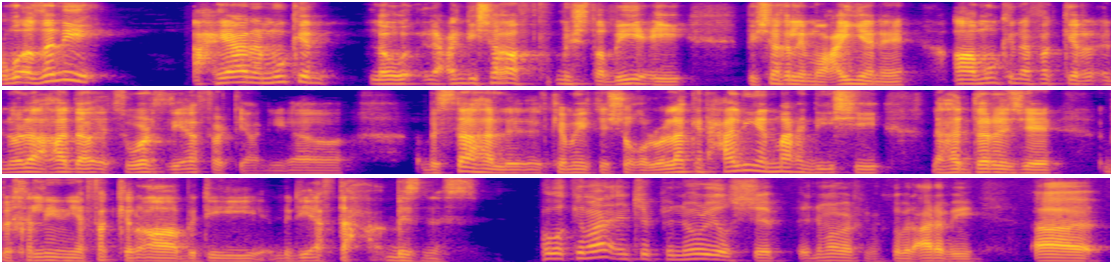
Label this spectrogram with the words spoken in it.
وأظني أحيانا ممكن لو عندي شغف مش طبيعي بشغلة معينة آه ممكن أفكر إنه لا هذا it's worth the effort يعني آه بيستاهل كمية الشغل. ولكن حاليا ما عندي إشي لهالدرجة بخليني أفكر آه بدي بدي أفتح business هو كمان entrepreneurship اللي ما بعرف بالعربي آه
